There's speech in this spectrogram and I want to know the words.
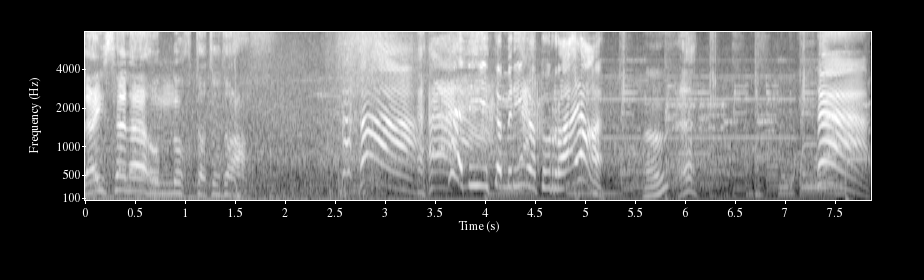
ليس لهم نقطة ضعف. هذه تمريرة رائعة. ها؟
